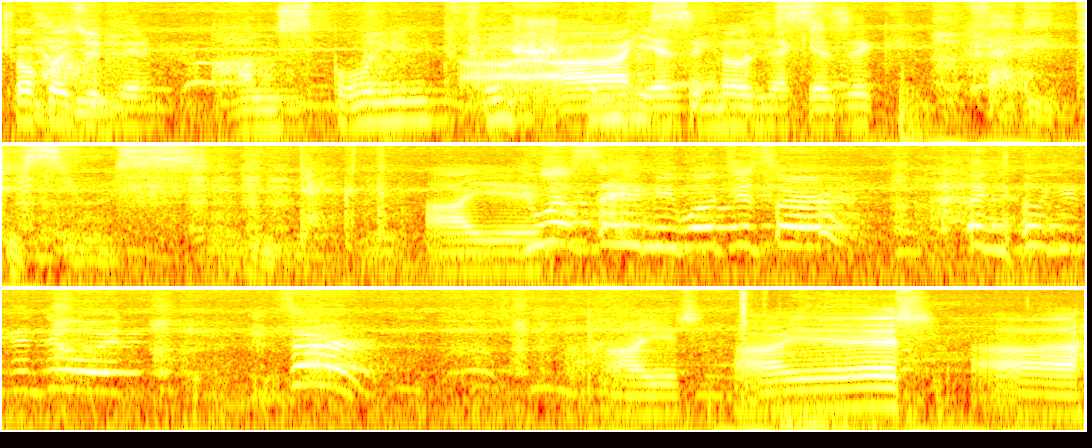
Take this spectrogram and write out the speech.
Çok özür dilerim. unspoiled fish Ah yazık olacak yazık. Hayır. You will save me, won't you, sir? I know you can do it. Sir! Hayır. Hayır. Ah.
